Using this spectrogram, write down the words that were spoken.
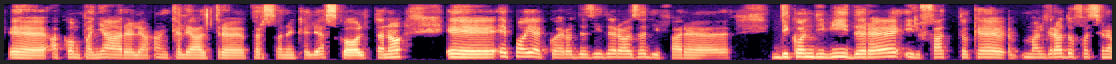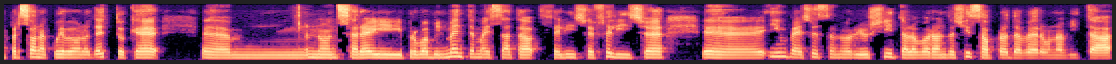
eh, accompagnare le, anche le altre persone che le ascoltano. E, e, poi ecco ero desiderosa di fare, di condividere il fatto che malgrado fossi una persona a cui avevano detto che ehm, non sarei probabilmente mai stata felice felice, eh, invece sono riuscita lavorandoci sopra ad avere una vita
